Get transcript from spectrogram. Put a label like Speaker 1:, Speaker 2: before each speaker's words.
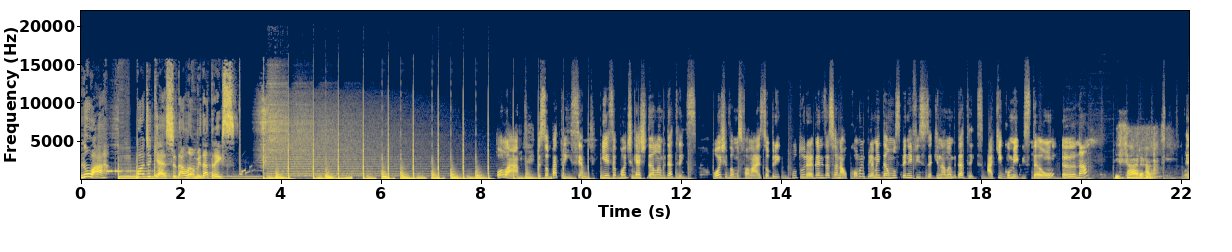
Speaker 1: No ar, podcast da Lambda 3.
Speaker 2: Olá, eu sou Patrícia e esse é o podcast da Lambda 3. Hoje vamos falar sobre cultura organizacional, como implementamos benefícios aqui na Lambda 3. Aqui comigo estão
Speaker 3: Ana
Speaker 4: e Sara.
